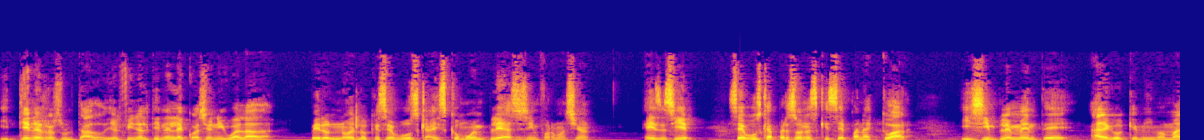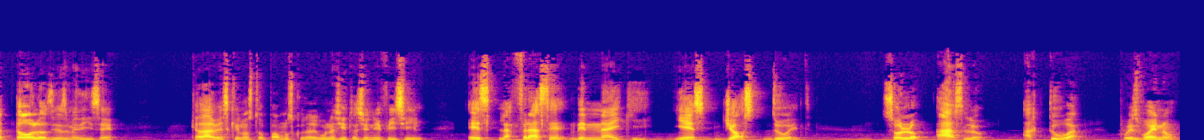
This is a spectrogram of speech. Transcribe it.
y tienen el resultado y al final tienen la ecuación igualada, pero no es lo que se busca, es cómo empleas esa información. Es decir, se busca personas que sepan actuar y simplemente algo que mi mamá todos los días me dice, cada vez que nos topamos con alguna situación difícil, es la frase de Nike y es just do it. Solo hazlo, actúa. Pues bueno,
